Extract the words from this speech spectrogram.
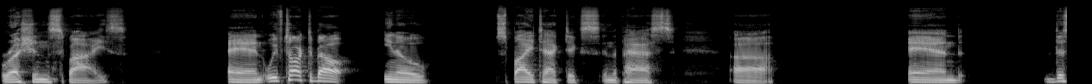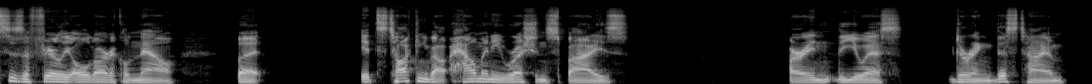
Russian spies, and we've talked about you know spy tactics in the past, uh, and this is a fairly old article now, but it's talking about how many Russian spies are in the US during this time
